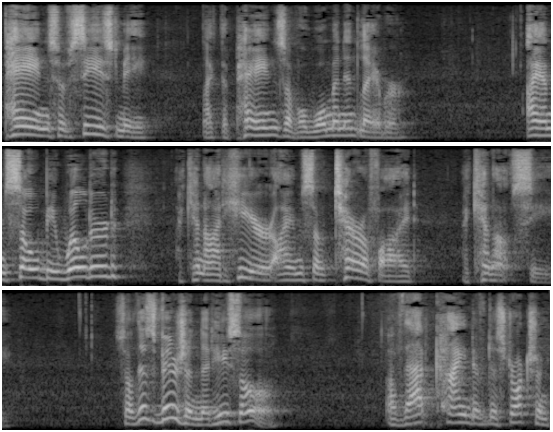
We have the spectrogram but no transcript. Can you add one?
Pains have seized me like the pains of a woman in labor. I am so bewildered, I cannot hear. I am so terrified, I cannot see. So, this vision that he saw of that kind of destruction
